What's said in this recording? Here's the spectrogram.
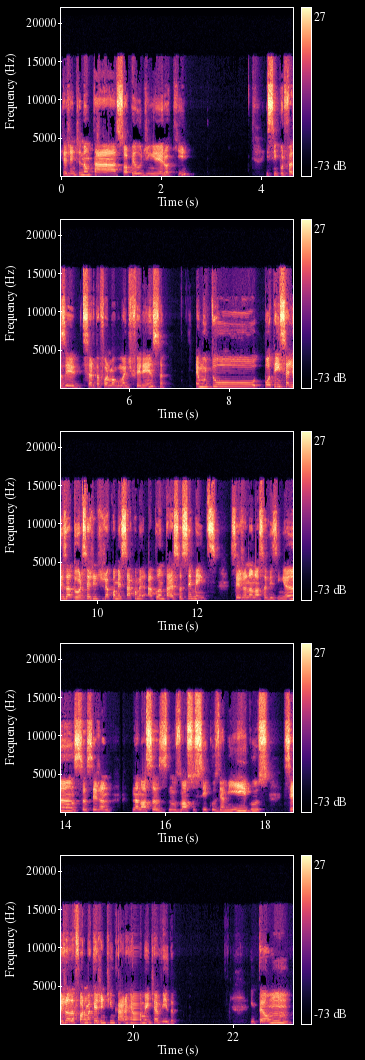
que a gente não está só pelo dinheiro aqui, e sim por fazer, de certa forma, alguma diferença, é muito potencializador se a gente já começar a plantar essas sementes seja na nossa vizinhança, seja na nossas, nos nossos ciclos de amigos, seja da forma que a gente encara realmente a vida. Então,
